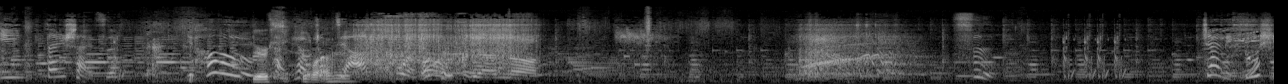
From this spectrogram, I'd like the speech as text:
一单色子，以后彩票中奖。我的天哪！四占领都市。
